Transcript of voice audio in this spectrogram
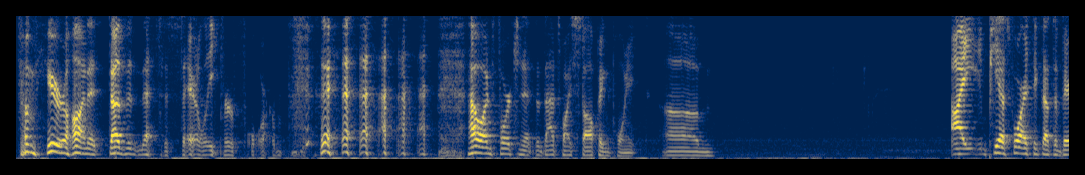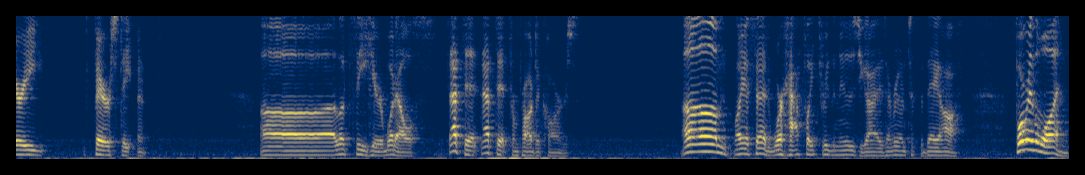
from here on it doesn't necessarily perform. How unfortunate that that's my stopping point. Um, I PS4, I think that's a very fair statement. Uh, let's see here. What else? That's it. That's it from Project Cars. Um, like I said, we're halfway through the news, you guys. Everyone took the day off. Formula One.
